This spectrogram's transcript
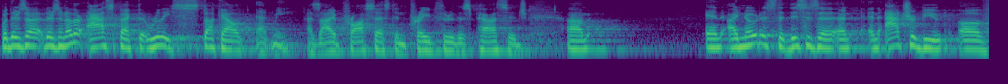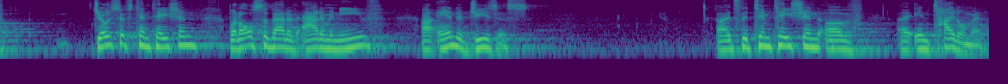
But there's, a, there's another aspect that really stuck out at me as I processed and prayed through this passage. Um, and I noticed that this is a, an, an attribute of Joseph's temptation, but also that of Adam and Eve uh, and of Jesus. Uh, it's the temptation of uh, entitlement.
